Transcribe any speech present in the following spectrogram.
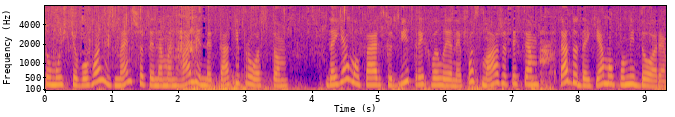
тому що вогонь зменшити на мангалі не так і просто. Даємо перцю 2-3 хвилини посмажитися та додаємо помідори.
